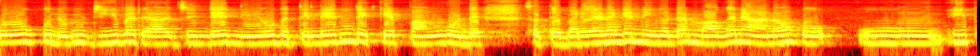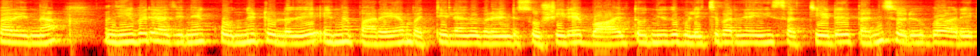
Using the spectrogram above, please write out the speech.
ഗോകുലും ജീവരാജിന്റെ നിയോഗത്തിൽ എന്തൊക്കെ പങ്കുണ്ട്? സത്യം പറയുകയാണെങ്കിൽ നിങ്ങളുടെ മകനാണോ ഈ പറയുന്ന ജീവരാജിനെ കൊന്നിട്ടുള്ളത് എന്ന് പറയാൻ പറ്റില്ല എന്ന് പറയുന്നുണ്ട് സുഷീലെ വായിൽ തോന്നിയത് വിളിച്ചു പറഞ്ഞ ഈ സച്ചിയുടെ തനി സ്വരൂപം അറിയും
